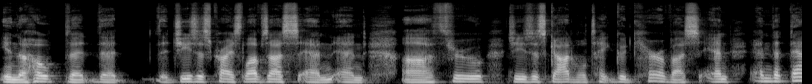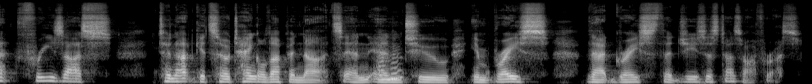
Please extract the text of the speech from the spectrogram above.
in the hope that that. That Jesus Christ loves us, and and uh, through Jesus, God will take good care of us, and and that that frees us to not get so tangled up in knots, and and mm-hmm. to embrace that grace that Jesus does offer us.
